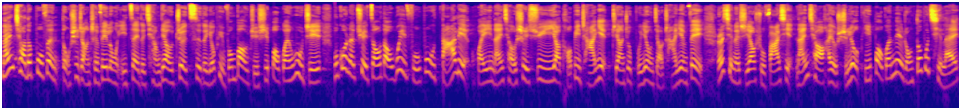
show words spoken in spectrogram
南桥的部分，董事长陈飞龙一再的强调，这次的油品风暴只是报关物质，不过呢，却遭到卫福部打脸，怀疑南桥是蓄意要逃避查验，这样就不用缴查验费。而且呢，食药署发现南桥还有十六批报关内容都不起来，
